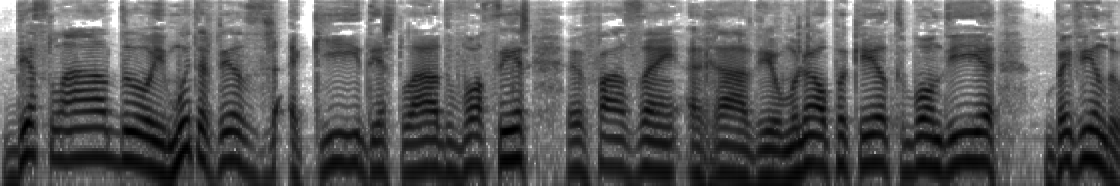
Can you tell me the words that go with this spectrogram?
desse lado e muitas vezes aqui deste lado, vocês eh, fazem a rádio. Manuel Paquete, bom dia. Bem-vindo.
